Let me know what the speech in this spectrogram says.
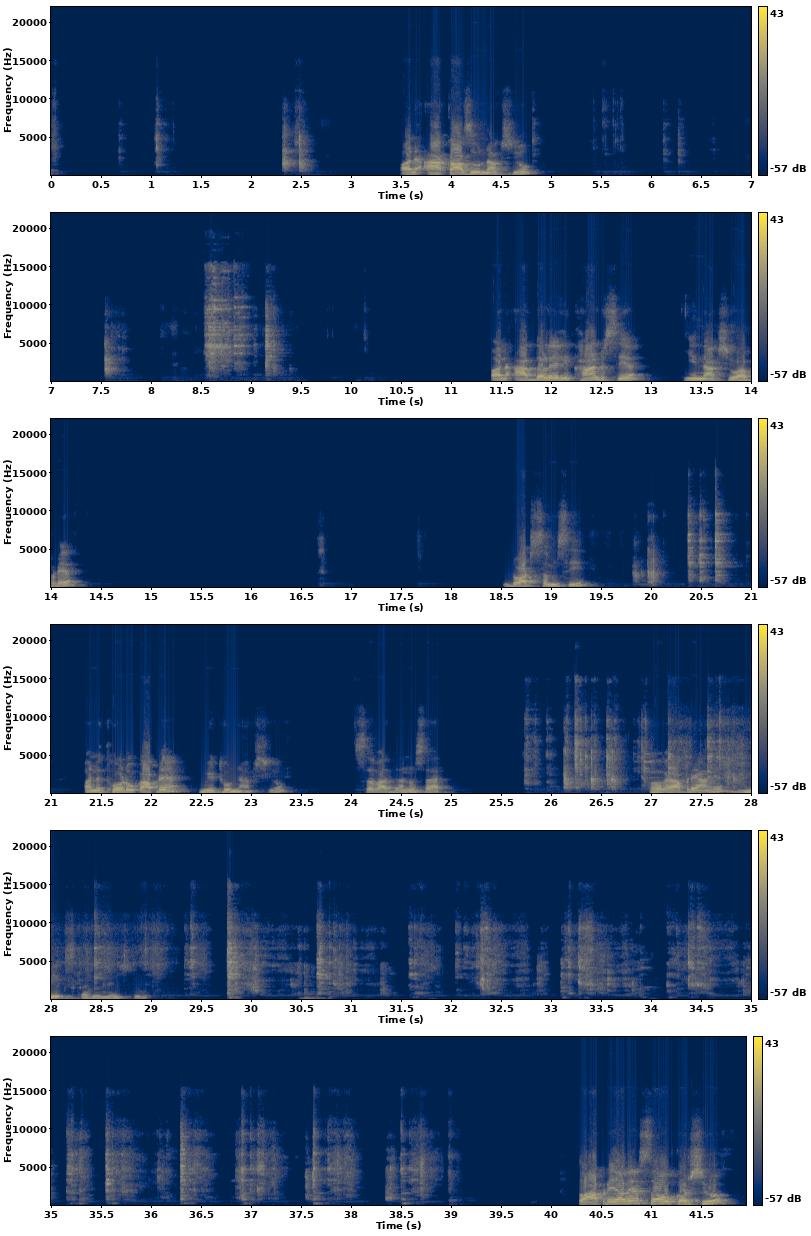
અને આ કાજુ નાખશું. અને આ દળેલી ખાંડ છે એ નાખશું આપણે. દોઢ ચમચી. અને થોડુંક આપણે મીઠું નાખશું. સ્વાદ અનુસાર. હવે આપણે આને મિક્સ કરી લઈશું. તો આપણે હવે સર્વ કરશું.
